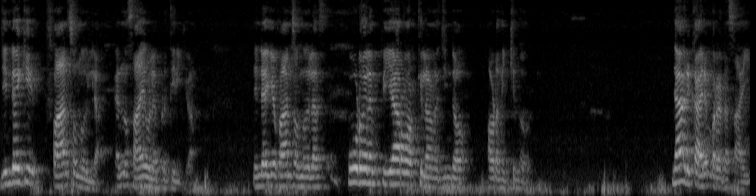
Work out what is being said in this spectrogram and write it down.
ജിൻഡോയ്ക്ക് ഫാൻസ് ഒന്നുമില്ല എന്ന് സായി വെളിപ്പെടുത്തിയിരിക്കുകയാണ്. ജിൻഡോയ്ക്ക് ഫാൻസ് ഒന്നുമില്ല കൂടുതലും പി ആർ വർക്കിലാണ് ജിൻഡോ അവിടെ നിൽക്കുന്നത്. ഞാൻ ഒരു കാര്യം പറയട്ടെ സായി?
